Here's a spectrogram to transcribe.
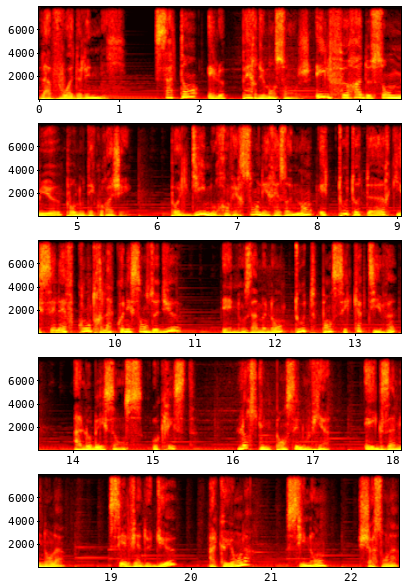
la voix de l'ennemi. Satan est le père du mensonge et il fera de son mieux pour nous décourager. Paul dit nous renversons les raisonnements et toute hauteur qui s'élève contre la connaissance de Dieu et nous amenons toute pensée captive à l'obéissance au Christ. Lorsqu'une pensée nous vient, examinons-la. Si elle vient de Dieu, accueillons-la. Sinon, chassons-la.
